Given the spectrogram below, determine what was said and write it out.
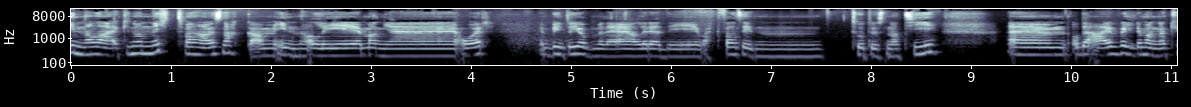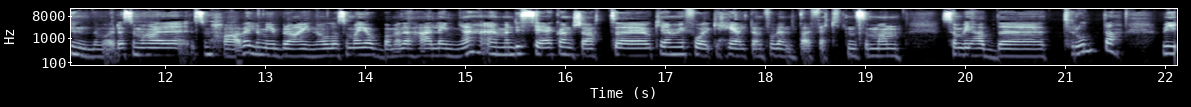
Innhold er ikke noe nytt. Man har jo snakka om innhold i mange år. Jeg begynte å jobbe med det allerede i hvert fall siden 2010. Um, og det er jo veldig mange av kundene våre som har, som har veldig mye bra innhold, og som har jobba med det her lenge, um, men de ser kanskje at uh, ok, vi får ikke helt den forventa effekten som, man, som, vi hadde trodd. da. Vi,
